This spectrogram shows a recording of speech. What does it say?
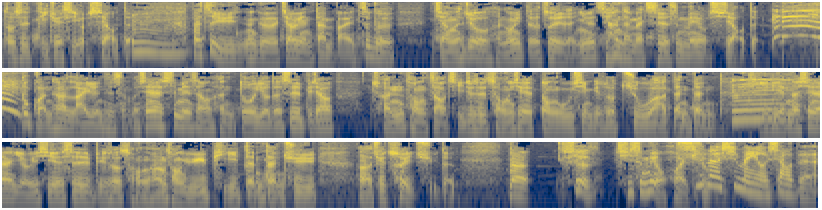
都是的确是有效的。嗯。那至于那个胶原蛋白，这个讲了就很容易得罪人，因为胶原蛋白吃的是没有效的。不管它的来源是什么，现在市面上很多，有的是比较。传统早期就是从一些动物性，比如说猪啊等等提炼。那现在有一些是，比如说从好像从鱼皮等等去呃去萃取的。那吃的其实没有坏处，吃了是没有效的。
